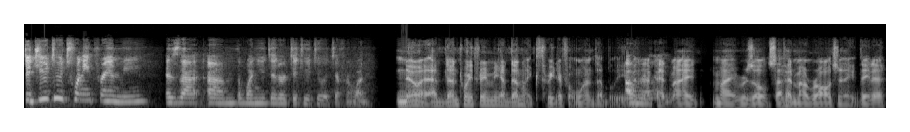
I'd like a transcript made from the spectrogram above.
Did you do 23andMe? Is that um, the one you did, or did you do a different one? No, I've done 23andMe. I've done like three different ones, I believe. Oh, and really? I've had my my results. I've had my raw genetic data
